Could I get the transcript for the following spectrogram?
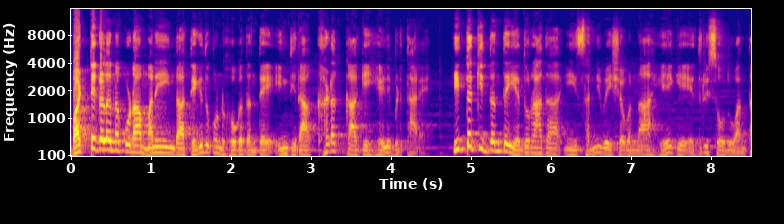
ಬಟ್ಟೆಗಳನ್ನು ಕೂಡ ಮನೆಯಿಂದ ತೆಗೆದುಕೊಂಡು ಹೋಗದಂತೆ ಇಂದಿರಾ ಖಡಕ್ಕಾಗಿ ಹೇಳಿಬಿಡ್ತಾರೆ. ಇದ್ದಕ್ಕಿದ್ದಂತೆ ಎದುರಾದ ಈ ಸನ್ನಿವೇಶವನ್ನ ಹೇಗೆ ಎದುರಿಸೋದು ಅಂತ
